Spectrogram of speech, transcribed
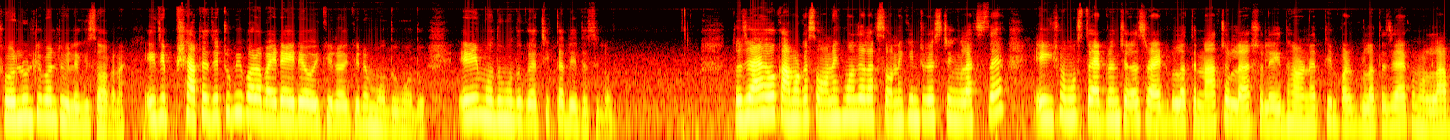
শরীর উল্টি পাল্টি হইলে কিছু হবে না। এই যে সাথে যে টুপি পরা বাইরে এটা ওই কিরে ওই কিরে মধু মধু। এই মধু মধু করে চিক্কা দিতেছিল। তো যাই হোক, আমার কাছে অনেক মজা লাগছে, অনেক ইন্টারেস্টিং লাগছে। এই সমস্ত অ্যাডভেঞ্চারাস রাইডগুলোতে না চললে আসলে এই ধরনের থিম পার্কগুলোতে যায় কোনো লাভ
